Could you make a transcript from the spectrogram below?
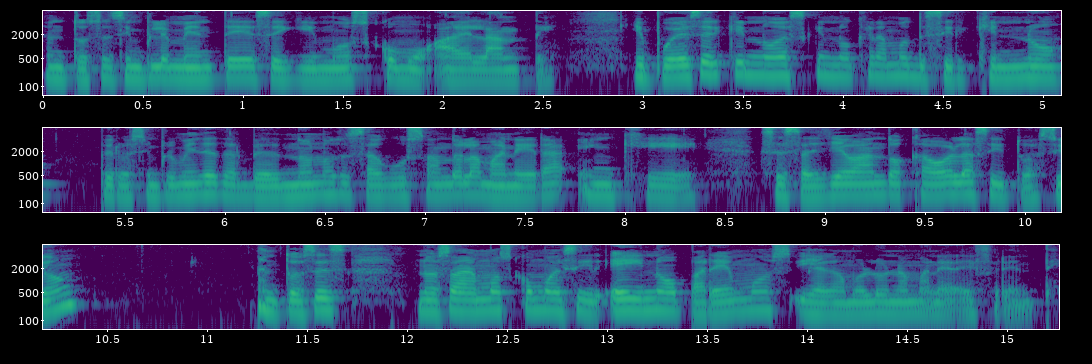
entonces simplemente seguimos como adelante. Y puede ser que no es que no queramos decir que no, pero simplemente tal vez no nos está gustando la manera en que se está llevando a cabo la situación entonces no sabemos cómo decir, hey, no, paremos y hagámoslo de una manera diferente.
